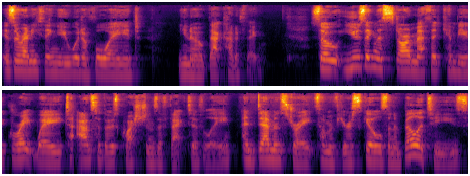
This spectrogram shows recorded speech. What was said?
Is there anything you would avoid? You know, that kind of thing. So, using the STAR method can be a great way to answer those questions effectively and demonstrate some of your skills and abilities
